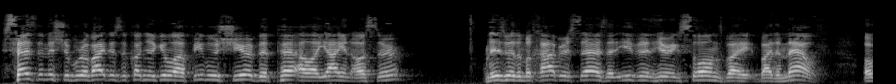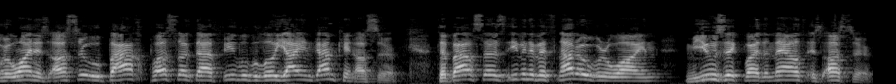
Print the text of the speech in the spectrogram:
Says the Mishnah Buravaitis, Akanya Gimel Afilu Shir Bepe Alayayin Aser. This is where the Mechaber says that even hearing songs by, by the mouth, over wine is aser. Ubach pasak da'afilu below yayin gamkin aser. The Baal says even if it's not over wine, music by the mouth is aser.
